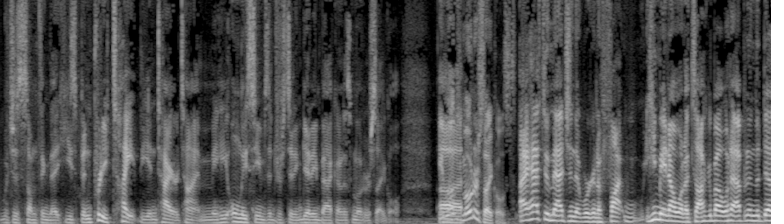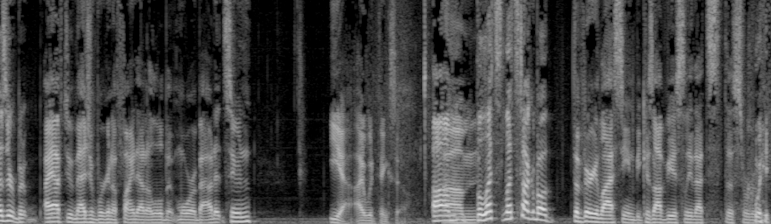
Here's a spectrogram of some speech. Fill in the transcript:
which is something that he's been pretty tight the entire time. I mean, he only seems interested in getting back on his motorcycle. He loves motorcycles. I have to imagine that we're going to find. He may not want to talk about what happened in the desert, but I have to imagine we're going to find out a little bit more about it soon. Yeah, I would think so. Um, but let's let's talk about the very last scene because obviously that's the sort of Wait,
